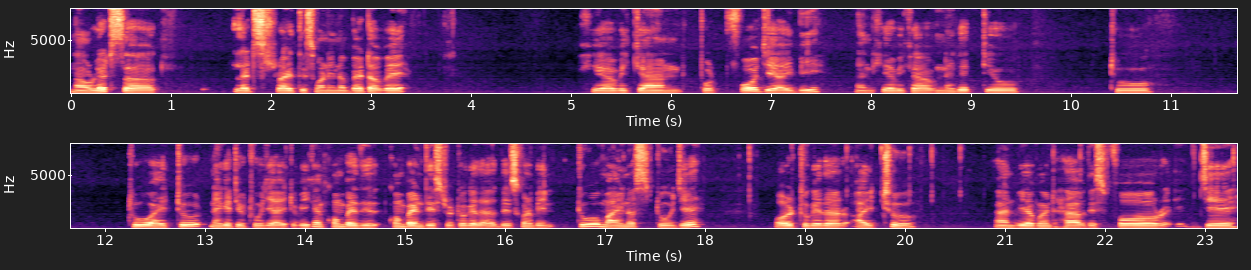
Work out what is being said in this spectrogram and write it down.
Now let's uh, let's write this one in a better way. Here we can put 4 JIB and here we have negative 2 2i2 negative 2j2 we can combine this, combine these two together. This is going to be 2 minus 2j all together i2 and we are going to have this 4j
